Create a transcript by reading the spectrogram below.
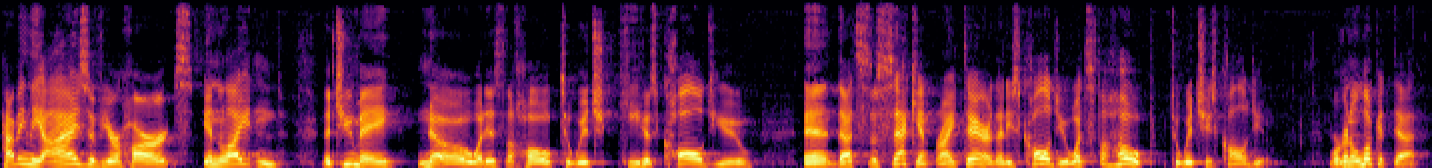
having the eyes of your hearts enlightened, that you may know what is the hope to which he has called you And that's the second right there that he's called you. What's the hope to which he's called you? We're going to look at that.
